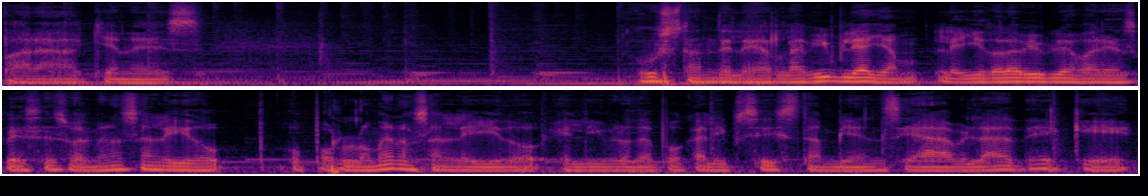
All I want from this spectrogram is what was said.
para quienes gustan de leer la Biblia y han leído la Biblia varias veces o al menos han leído o por lo menos han leído el libro de Apocalipsis, también se habla de que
